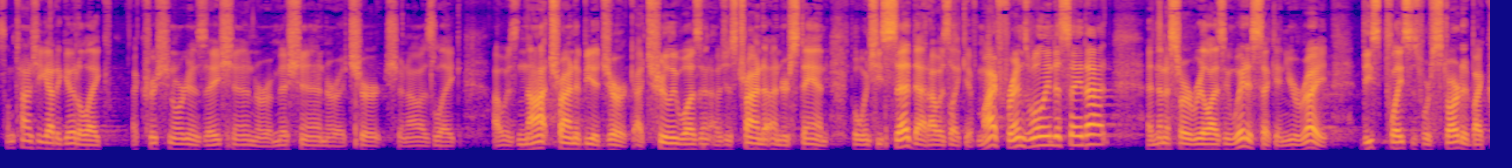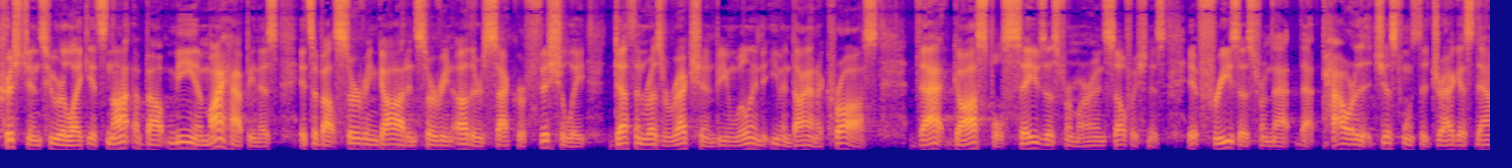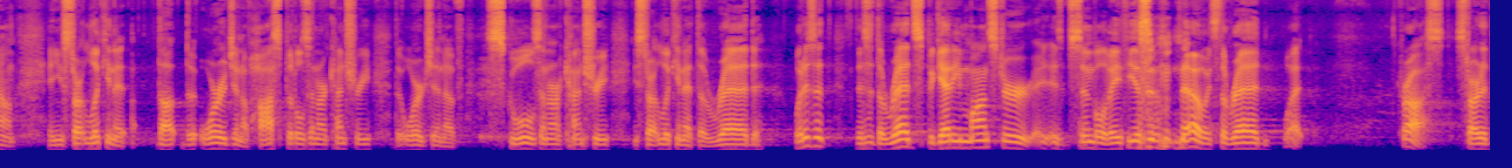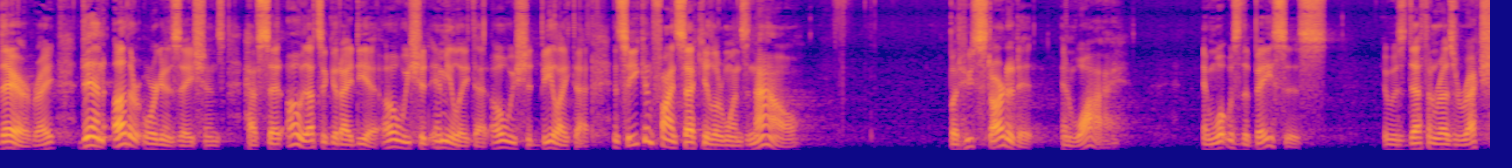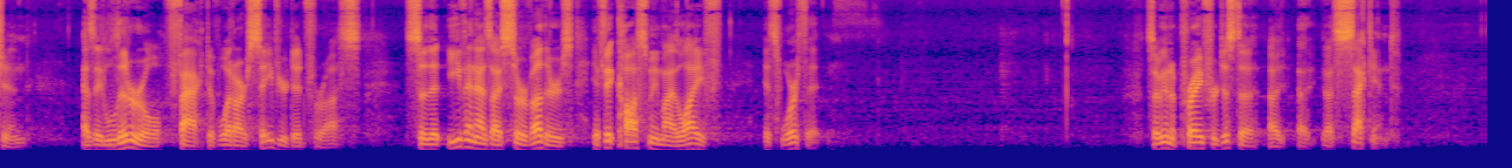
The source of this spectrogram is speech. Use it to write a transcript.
Sometimes you got to go to like a Christian organization or a mission or a church. And I was like, I was not trying to be a jerk. I truly wasn't. I was just trying to understand. But when she said that, I was like, if my friend's willing to say that, and then I started realizing, wait a second, you're right. These places were started by Christians who are like, it's not about me and my happiness, it's about serving God and serving others sacrificially, death and resurrection, being willing to even die on a cross. That gospel saves us from our own selfishness. It frees us from that, that power that just wants to drag us down. And you start looking at the, the origin of hospitals in our country, the origin of schools in our country. You start looking at the red, what is it? Is it the red spaghetti monster eh, symbol of atheism? no, it's the red, what? Cross. Started there, right? Then other organizations have said, oh, that's a good idea. Oh, we should emulate that. Oh, we should be like that. And so you can find secular ones now, but who started it and why? And what was the basis? It was death and resurrection as a literal fact of what our Savior did for us so that even as I serve others, if it costs me my life, it's worth it. So I'm going to pray for just a, a, a second,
